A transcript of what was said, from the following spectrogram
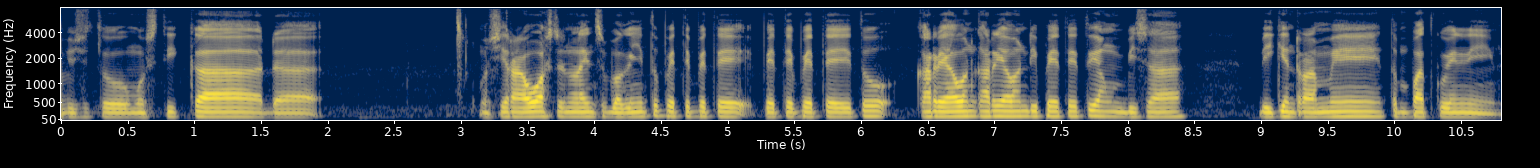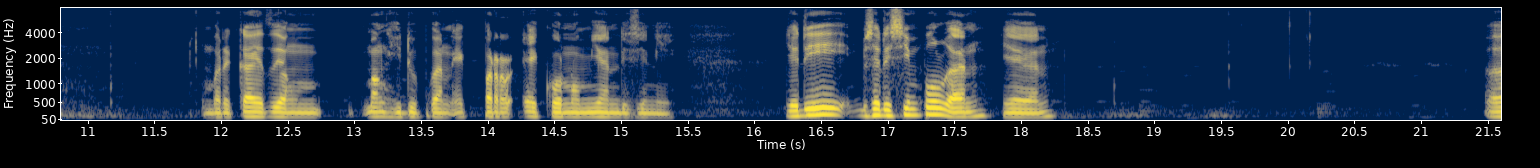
habis itu Mustika, ada Musirawas dan lain sebagainya itu PT-PT PT-PT itu karyawan-karyawan di PT itu yang bisa bikin rame tempatku ini. Mereka itu yang menghidupkan perekonomian di sini. Jadi bisa disimpulkan, ya kan? E,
